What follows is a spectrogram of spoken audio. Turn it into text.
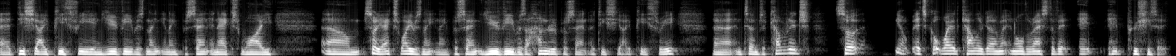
Uh, DCI P3 and UV was 99%, and XY. Um, sorry, XY was 99%, UV was 100% of DCI P3 uh, in terms of coverage. So you know, it's got wide color gamut and all the rest of it. It it pushes it.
